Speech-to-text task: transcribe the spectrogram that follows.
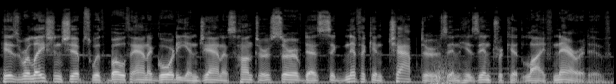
His relationships with both Anna Gordy and Janice Hunter served as significant chapters in his intricate life narrative,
